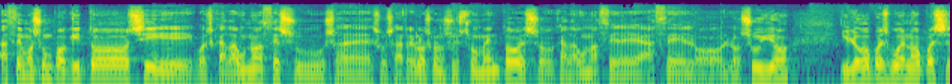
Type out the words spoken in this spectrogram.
hacemos un poquito, sí, pues cada uno hace sus, eh, sus arreglos con su instrumento, eso cada uno hace, hace lo, lo suyo. Y luego, pues bueno, pues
